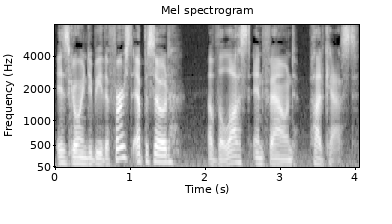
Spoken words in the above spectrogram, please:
is going to be the first episode of the Lost and Found podcast,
